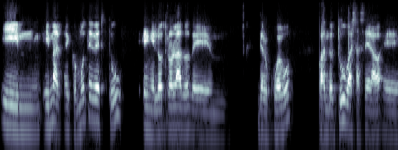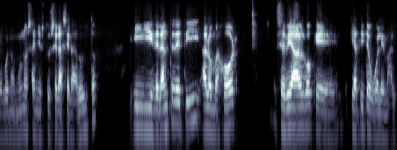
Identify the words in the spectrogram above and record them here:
Y, y eh, ¿cómo te ves tú en el otro lado de, del juego cuando tú vas a ser, eh, bueno, en unos años tú serás el adulto y delante de ti a lo mejor se ve algo que, que a ti te huele mal?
